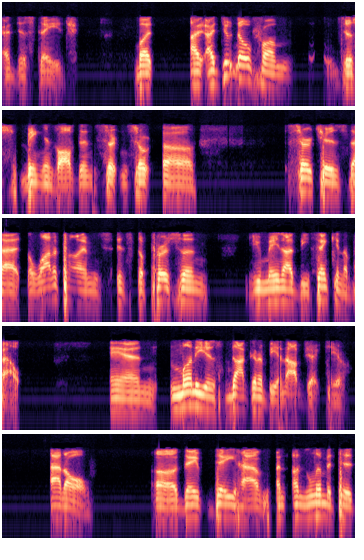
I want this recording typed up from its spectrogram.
at this stage. But I, I do know from just being involved in certain uh, searches that a lot of times it's the person you may not be thinking about. And money is not going to be an object here at all. Uh, they they have an unlimited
